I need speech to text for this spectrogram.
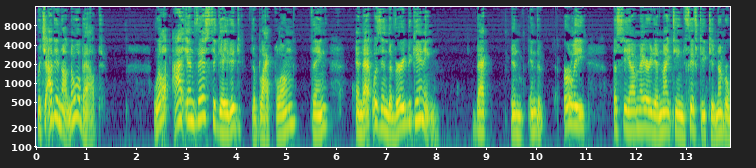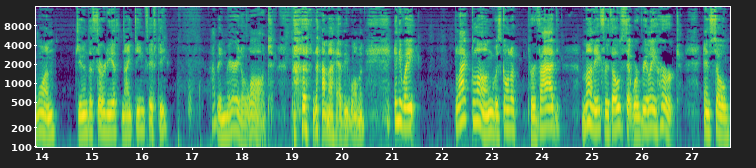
which I did not know about. Well, I investigated the black lung thing, and that was in the very beginning, back in, in the early, let's see, I married in 1950 to number one, June the 30th, 1950. I've been married a lot, but I'm a heavy woman. Anyway, Black Lung was going to provide money for those that were really hurt. And so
